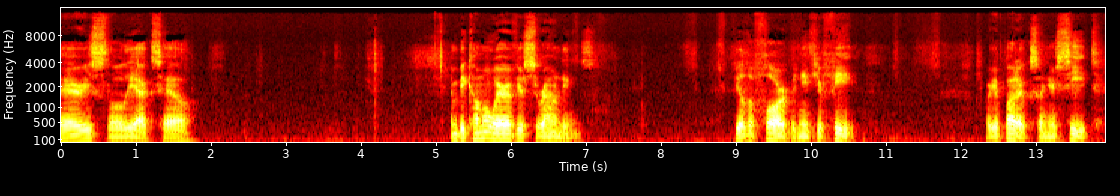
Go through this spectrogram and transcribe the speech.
Very slowly exhale. And become aware of your surroundings. Feel the floor beneath your feet or your buttocks on your seat.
